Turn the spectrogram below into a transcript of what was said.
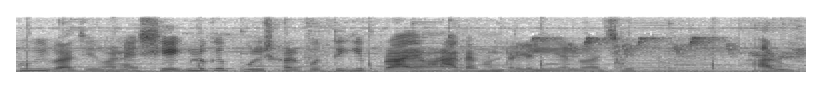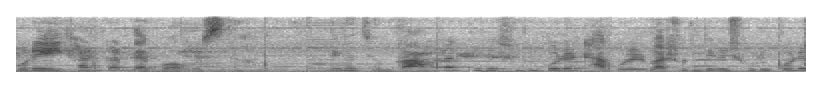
খুবই বাজে। মানে সেগুলোকে পরিষ্কার করতে গিয়ে প্রায় আমার আধা ঘণ্টা লেগে গেল আজকে। আর উপরে এইখানকার দেখো অবস্থা। দেখেছ? গামলা থেকে শুরু করে ঠাকুরের বাসন থেকে শুরু করে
